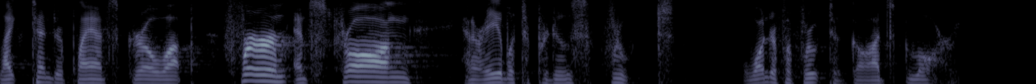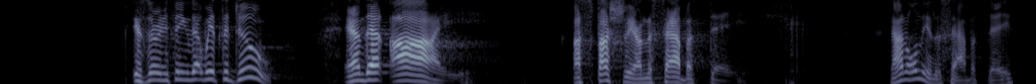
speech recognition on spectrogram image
like tender plants, grow up firm and strong and are able to produce fruit, wonderful fruit to God's glory. Is there anything that we have to do? And that I, especially on the Sabbath day, not only on the Sabbath day,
